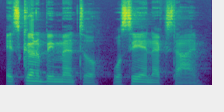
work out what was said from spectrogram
it's going to be mental. We'll see you next time.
